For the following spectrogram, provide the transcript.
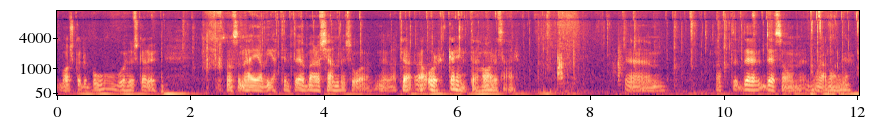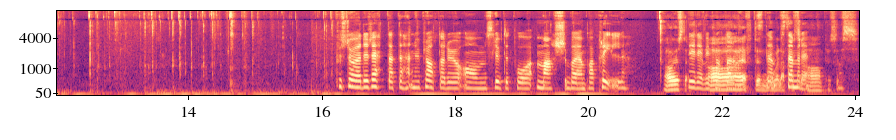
Var ska du bo och hur ska du... Så, så, nej, jag vet inte, jag bara känner så nu att jag, jag orkar inte ha det så här. Um, att det, det sa hon några gånger. Förstår jag det rätt att det här, nu pratar du om slutet på mars, början på april? Ja, just det. Det är det vi pratar ja, om. Efter Stäm, stämmer det? Ja, precis.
